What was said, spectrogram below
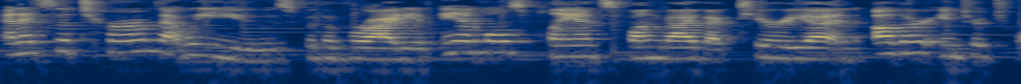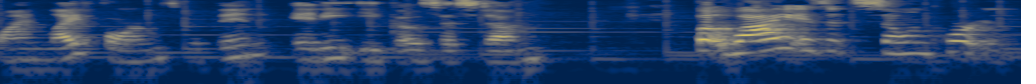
and it's the term that we use for the variety of animals, plants, fungi, bacteria, and other intertwined life forms within any ecosystem. But why is it so important?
